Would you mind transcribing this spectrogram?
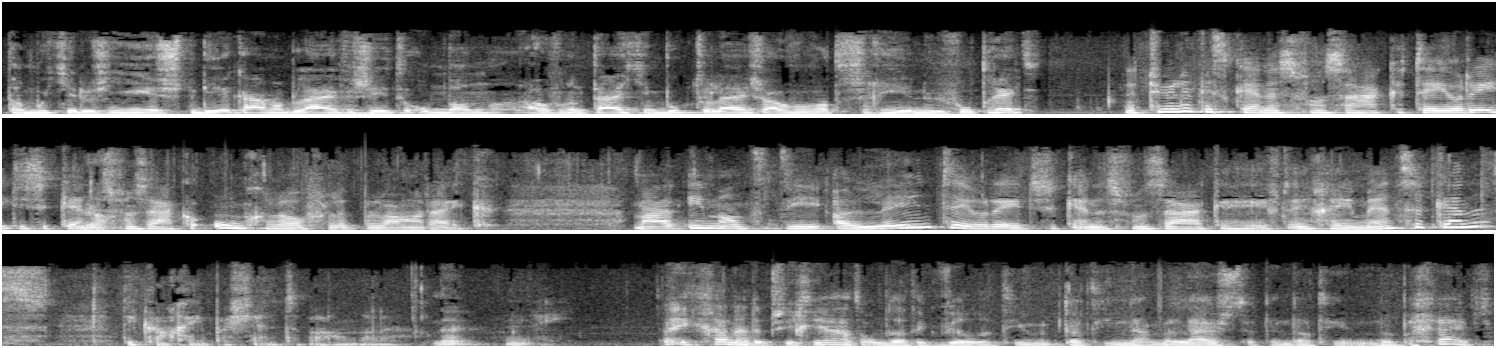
dan moet je dus in je studeerkamer blijven zitten... om dan over een tijdje een boek te lezen over wat zich hier nu voltrekt. Natuurlijk is kennis van zaken, theoretische kennis van zaken, ongelooflijk belangrijk. Maar iemand die alleen theoretische kennis van zaken heeft en geen mensenkennis, die kan geen patiënten behandelen. Nee? Nee. Ik ga naar de psychiater omdat ik wil dat hij, dat hij naar me luistert en dat hij me begrijpt.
